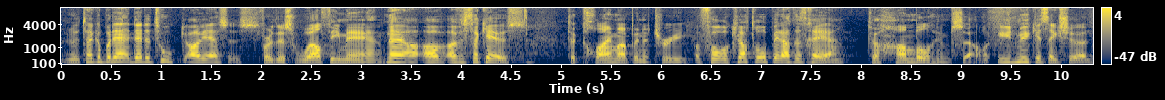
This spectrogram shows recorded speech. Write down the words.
Når du tenker på det, det det tok av Jesus, for this wealthy man nei, av, av Sakkeus, to climb up in a tree for å klatre opp i dette treet, to humble himself, og ydmyke seg sjøl.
